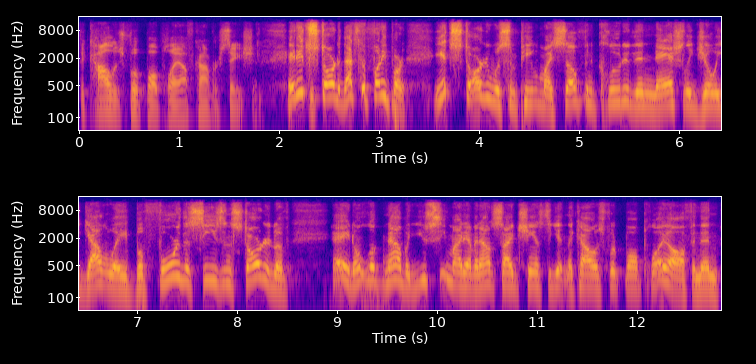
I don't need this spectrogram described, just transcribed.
the college football playoff conversation. And it started, that's the funny part. It started with some people, myself included, and nationally Joey Galloway, before the season started of, hey, don't look now, but UC might have an outside chance to get in the college football playoff. And then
